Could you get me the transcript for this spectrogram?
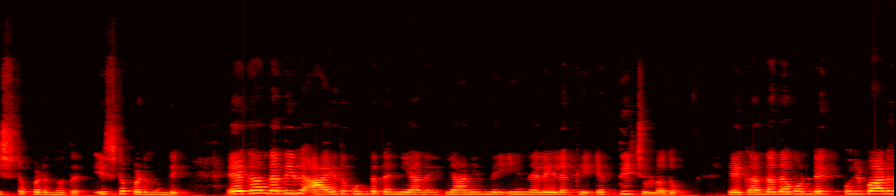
ഇഷ്ടപ്പെടുന്നത് ഇഷ്ടപ്പെടുന്നുണ്ട്. ഏകാന്തതയിൽ ആയതുകൊണ്ട് തന്നെയാണ് ഞാൻ ഇന്ന് ഈ നിലയിലൊക്കെ എത്തിച്ചുള്ളതും ഏകാന്തത കൊണ്ട് ഒരുപാട്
